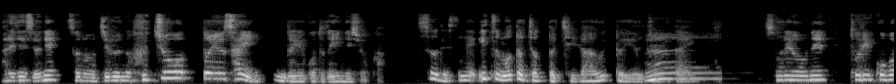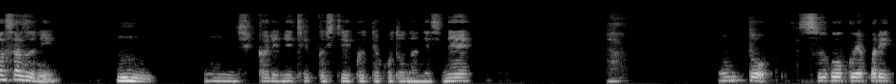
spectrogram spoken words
あれですよね。その自分の不調というサインということでいいんでしょうか？そうですね。いつもとちょっと違うという状態。うんそれをね、取りこばさずに、うん。うん、しっかりね、チェックしていくってことなんですね。本当すごくやっぱり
